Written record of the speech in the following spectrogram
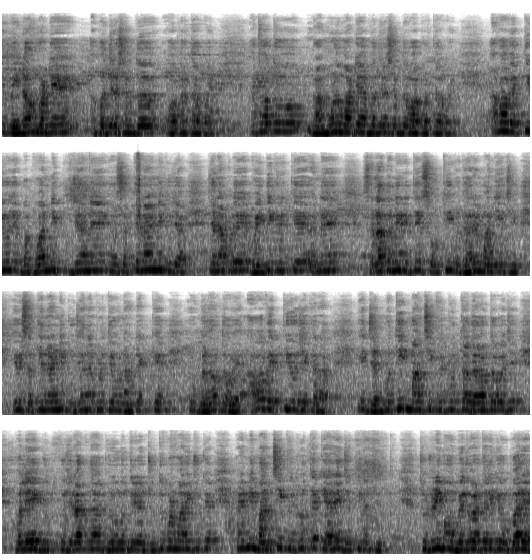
એ મહિલાઓ માટે અભદ્ર શબ્દ વાપરતા હોય. અથવા તો બ્રાહ્મણો માટે અભદ્ર શબ્દો વાપરતા હોય. આવા વ્યક્તિઓ જે ભગવાનની પૂજાને સત્યનારાયણની પૂજા, જેને આપણે વૈદિક રીતે અને સનાતની રીતે સૌથી વધારે માનીએ છીએ. એવી સત્યનારાયણની પૂજાને પણ તેઓ નાટક કે એવું ગણાવતા હોય. આવા વ્યક્તિઓ જે ખરા, એ જન્મથી જ માનસિક વિકૃતતા ધરાવતા હોય છે. ભલે ગુજરાતના ગૃહમંત્રીને જૂતું પણ મારી ચૂકે, પણ એમની માનસિક વિકૃતતા ક્યારેય જતી નથી. ચૂંટણીમાં ઉમેદવાર તરીકે ઊભા રહે,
